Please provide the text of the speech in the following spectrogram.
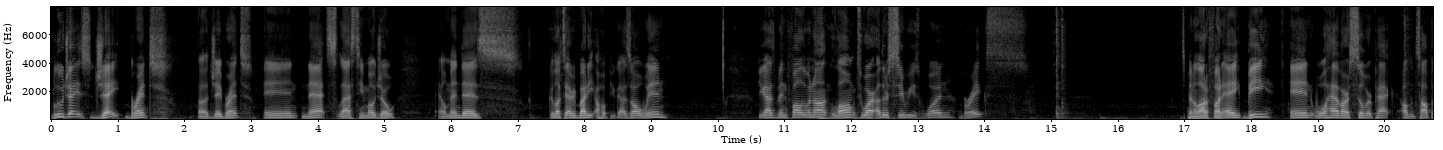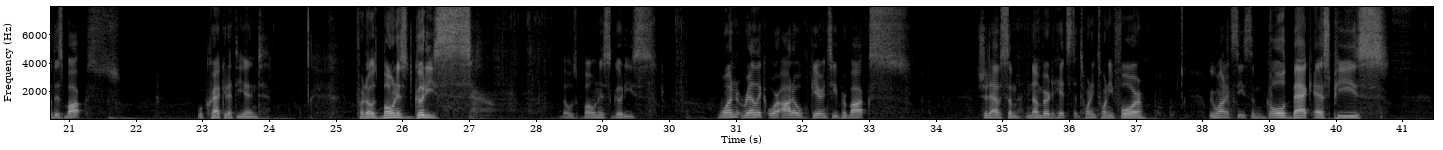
Blue Jays, Jay Brent, uh, Jay Brent, and Nats, last team mojo, El Mendez. Good luck to everybody. I hope you guys all win. If you guys been following on long to our other series one breaks, it's been a lot of fun. A, B, and we'll have our silver pack on the top of this box. We'll crack it at the end for those bonus goodies. Those bonus goodies. One relic or auto guaranteed per box. Should have some numbered hits to 2024. We want to see some gold back SPs.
